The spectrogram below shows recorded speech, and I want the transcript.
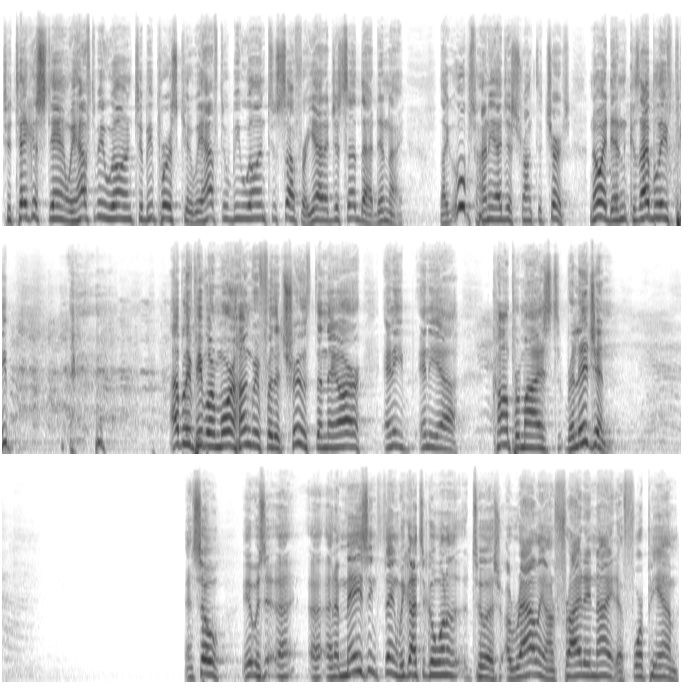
to take a stand. We have to be willing to be persecuted. We have to be willing to suffer. Yeah, I just said that, didn't I? Like, oops, honey, I just shrunk the church. No, I didn't, because I believe people. I believe people are more hungry for the truth than they are any any uh, compromised religion. And so it was a, a, an amazing thing. We got to go the, to a, a, rally on Friday night at 4 p.m.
